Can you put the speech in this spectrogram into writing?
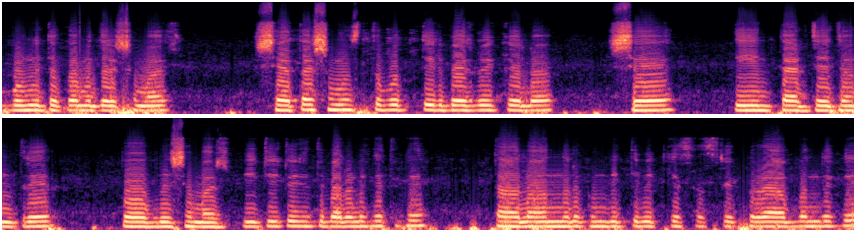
উপমিত কর্মদের সমাস। শ্বেতা সমস্ত পত্তির বেশ বাক্য হলো, সে, তিন তার যে যন্ত্রের বহুব্রী সমাস। ভিডিওটা যদি ভালো লেগে থাকে, তাহলে অন্যরকম বিদ্যাপীঠকে সাবস্ক্রাইব করার আহ্বান রেখে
